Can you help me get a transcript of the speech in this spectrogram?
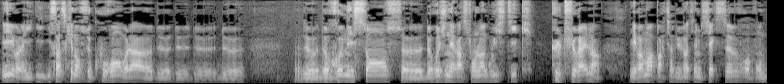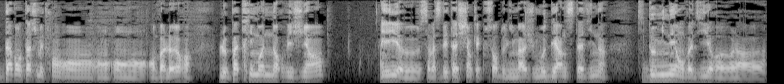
Et voilà, il, s'inscrit dans ce courant voilà, de, de, renaissance, euh, de régénération linguistique, culturelle. Et vraiment, à partir du XXe siècle, ces œuvres vont davantage mettre en, valeur le patrimoine norvégien. Et euh, ça va se détacher en quelque sorte de l'image moderne citadine qui dominait, on va dire, voilà,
